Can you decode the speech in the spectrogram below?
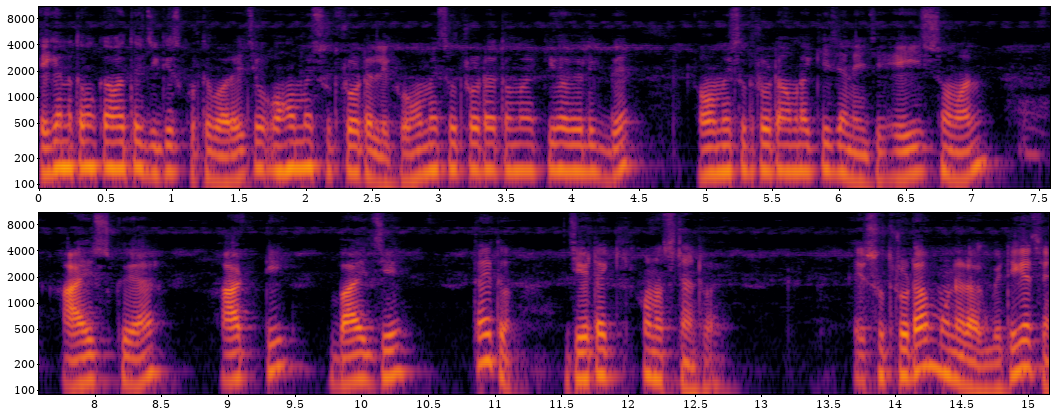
এখানে তোমাকে হয়তো জিজ্ঞেস করতে পারে যে ওহমের সূত্রটা লিখো। ওহমের সূত্রটা তোমরা কীভাবে লিখবে? ওহমের সূত্রটা আমরা কি জানি? যে এইচ সমান I square R T by J তাই তো? যেটা কি কনস্ট্যান্ট হয়? এই সূত্রটা মনে রাখবে, ঠিক আছে?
